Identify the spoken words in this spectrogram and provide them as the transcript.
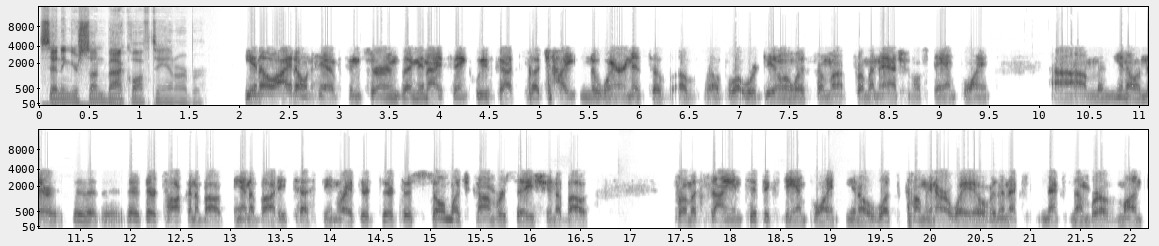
sending your son back off to ann arbor you know, I don't have concerns. I mean, I think we've got such heightened awareness of, of, of what we're dealing with from a from a national standpoint. Um, and you know, and they're, they're they're talking about antibody testing, right? There, there, there's so much conversation about from a scientific standpoint, you know, what's coming our way over the next next number of months.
